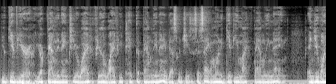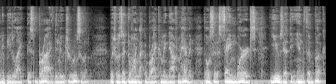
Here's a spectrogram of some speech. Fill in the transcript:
you give your your family name to your wife. If you're the wife, you take the family name. That's what Jesus is saying. I'm going to give you my family name, and you're going to be like this bride, the New Jerusalem, which was adorned like a bride coming down from heaven. Those are the same words used at the end of the book.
